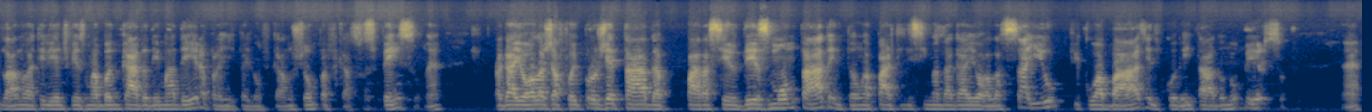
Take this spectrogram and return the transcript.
lá no ateliê fez uma bancada de madeira para ele não ficar no chão, para ficar suspenso, né? A gaiola já foi projetada para ser desmontada, então a parte de cima da gaiola saiu, ficou a base, ele ficou deitado no berço, né?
